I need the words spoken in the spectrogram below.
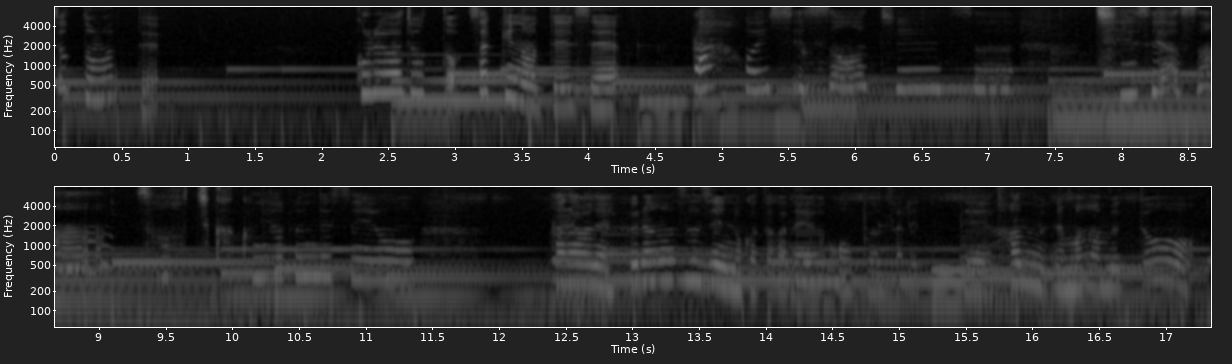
ちょっと待って。これはちょっとさっきの訂正。あ美味しそう。チーズ。チーズ屋さん。そう近くにあるんですよ。あれはねフランス人の方がねオープンされてハム生ハムと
